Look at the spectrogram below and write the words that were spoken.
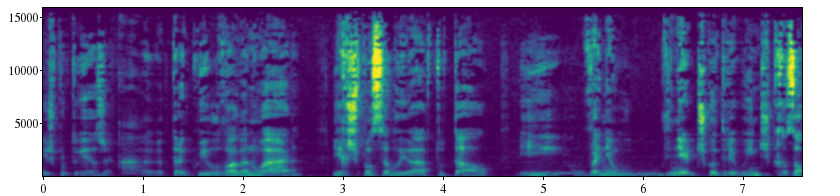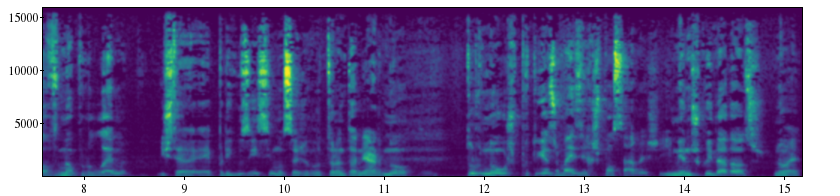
e os portugueses, ah, tranquilo, roda no ar, irresponsabilidade total e venha o dinheiro dos contribuintes que resolve o meu problema. Isto é, é perigosíssimo, ou seja, o Dr. António Arnaud tornou os portugueses mais irresponsáveis e menos cuidadosos, não é?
